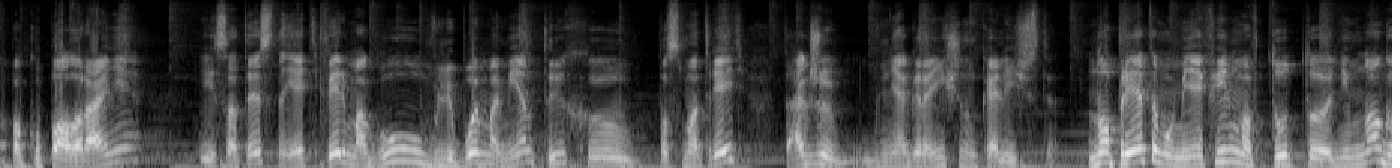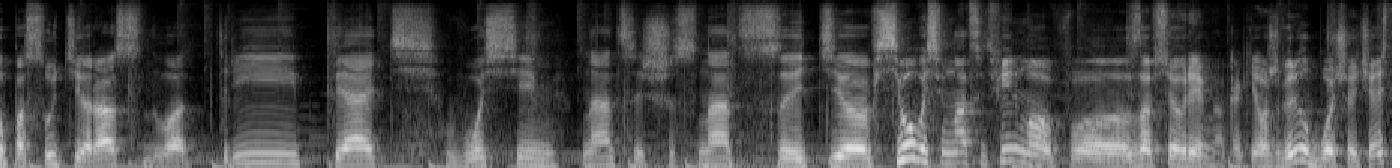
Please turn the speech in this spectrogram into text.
покупал ранее, и, соответственно, я теперь могу в любой момент их э, посмотреть, также в неограниченном количестве. Но при этом у меня фильмов тут э, немного, по сути, раз, два, три, пять, восемь, пятнадцать, шестнадцать, всего 18 фильмов за все время. Как я уже говорил, большая часть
